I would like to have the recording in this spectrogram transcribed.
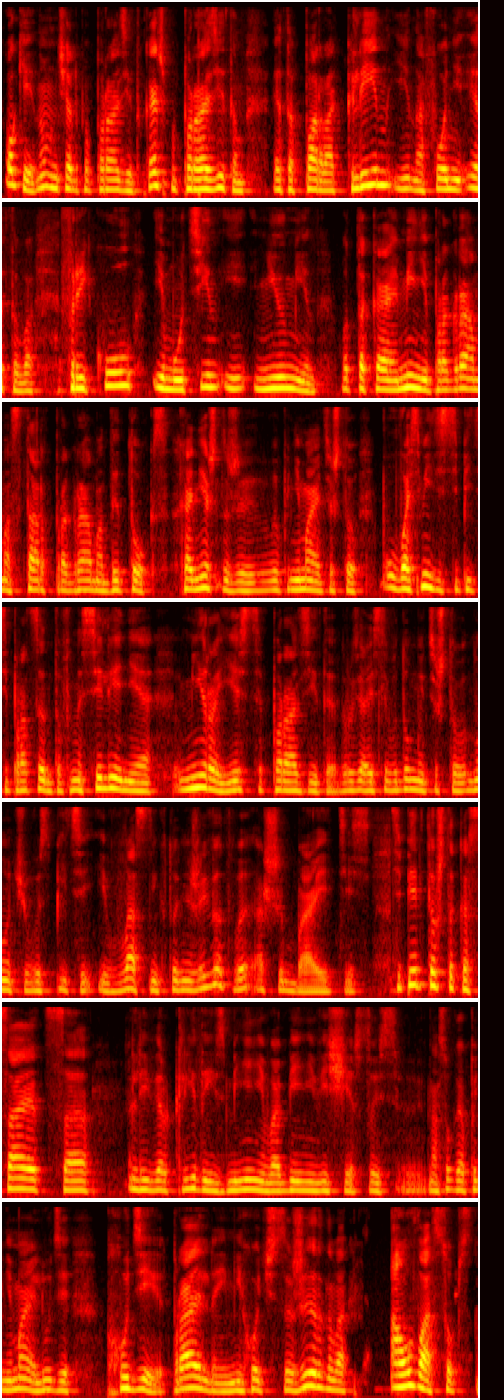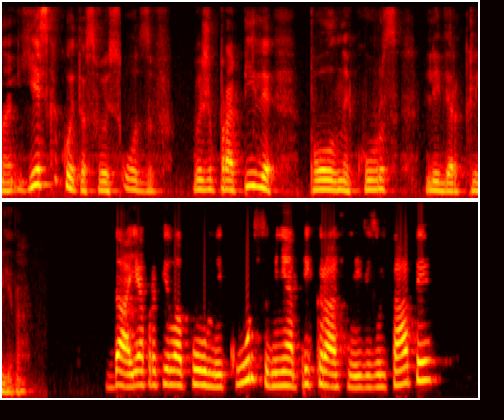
Окей, ну вначале по паразитам. Конечно, по паразитам это параклин, и на фоне этого фрикул, имутин и ньюмин. Вот такая мини-программа, старт-программа детокс. Конечно же, вы понимаете, что у 85% населения мира есть паразиты. Друзья, если вы думаете, что ночью вы спите и в вас никто не живет, вы ошибаетесь. Теперь то, что касается ливерклида изменений в обмене веществ. То есть, насколько я понимаю, люди худеют, правильно, им не хочется жирного. А у вас, собственно, есть какой-то свой отзыв? Вы же пропили полный курс ливерклина. Да, я пропила полный курс, у меня прекрасные результаты.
